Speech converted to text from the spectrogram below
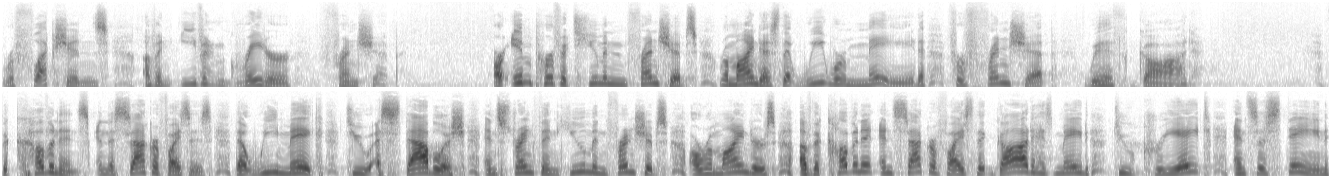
reflections of an even greater friendship. Our imperfect human friendships remind us that we were made for friendship with God the covenants and the sacrifices that we make to establish and strengthen human friendships are reminders of the covenant and sacrifice that God has made to create and sustain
